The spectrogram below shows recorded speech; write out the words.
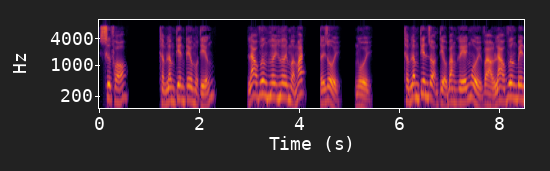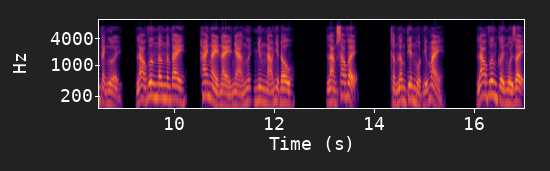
Sư phó. Thẩm lâm tiên kêu một tiếng. Lao vương hơi hơi mở mắt, tới rồi, ngồi. Thẩm lâm tiên dọn tiểu băng ghế ngồi vào Lao vương bên cạnh người, Lao vương nâng nâng tay, hai ngày này nhà ngươi nhưng náo nhiệt đâu. Làm sao vậy? Thẩm lâm tiên một nhíu mày. Lao vương cười ngồi dậy,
